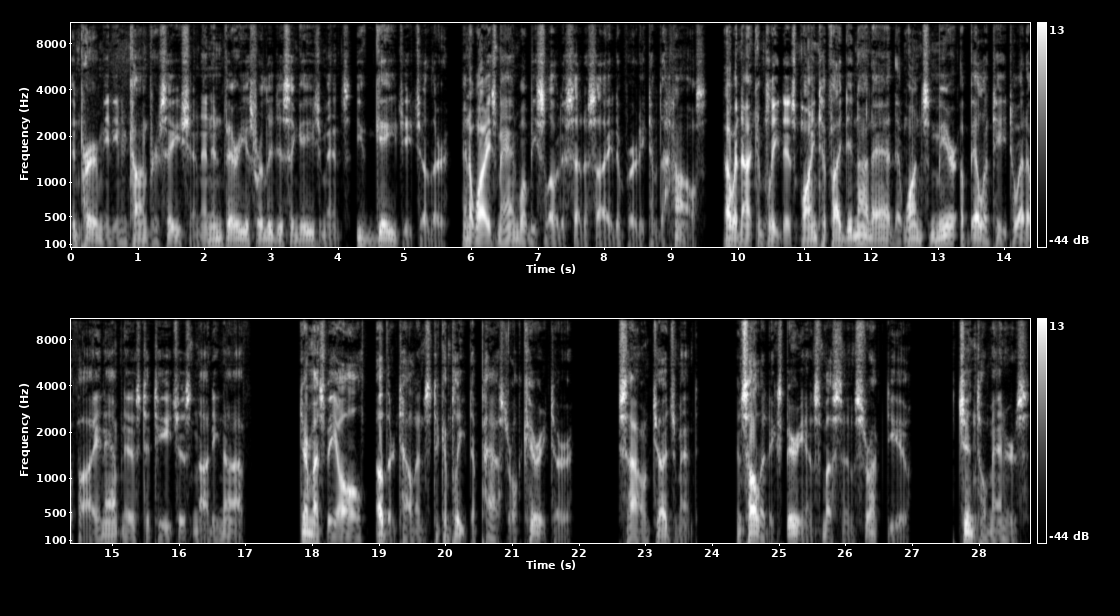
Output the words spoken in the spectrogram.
in prayer meeting, in conversation, and in various religious engagements, you gauge each other, and a wise man will be slow to set aside a verdict of the house. I would not complete this point if I did not add that one's mere ability to edify and aptness to teach is not enough. There must be all other talents to complete the pastoral character. Sound judgment and solid experience must instruct you gentle manners,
